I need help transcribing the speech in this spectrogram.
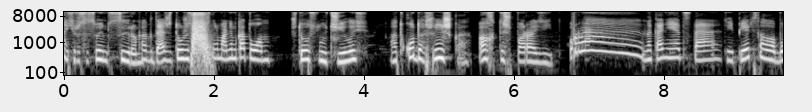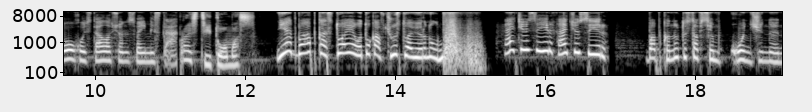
нахер со своим сыром. Когда же ты уже станешь нормальным котом? Что случилось? Откуда шишка? Ах ты ж паразит. Ура! Наконец-то. Теперь, слава богу, стало все на свои места. Прости, Томас. Нет, бабка, стой, я его только в чувство вернул. Хочу сыр, хочу сыр. Бабка, ну ты совсем конченая.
